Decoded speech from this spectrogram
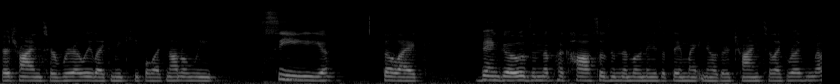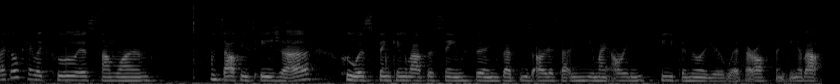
They're trying to really like make people like not only see the like Van Goghs and the Picassos and the Monets that they might know. They're trying to like really think about like okay, like who is someone in Southeast Asia who is thinking about the same things that these artists that you might already be familiar with are also thinking about.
